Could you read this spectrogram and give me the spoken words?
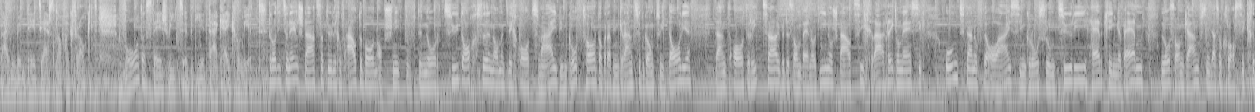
Da haben wir beim TCS nachher gefragt, wo das der Schweiz über die Tage heikel wird. Traditionell steht es natürlich auf Autobahnabschnitt auf der Nord-Süd-Achse, namentlich A2 beim Gotthard, aber auch beim Grenzübergang zu Italien. Dann die A13 über den San Bernardino staut sicher auch regelmäßig und dann auf der A1 im Grossraum Zürich, Herkingen, Bern, Lausanne, Genf sind auch so Klassiker.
